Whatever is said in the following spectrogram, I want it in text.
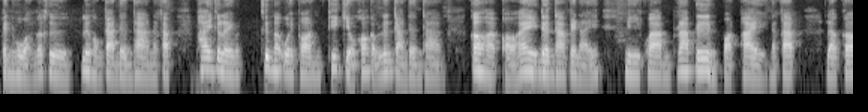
เป็นห่วงก็คือเรื่องของการเดินทางนะครับไพ่ก็เลย ขึ้นมาอวยพรที่เกี่ยวข้องกับเรื่องการเดินทาง ก็ขอให้เดินทางไปไหน มีความราบรื่นปลอดภัยนะครับ แล้วก็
